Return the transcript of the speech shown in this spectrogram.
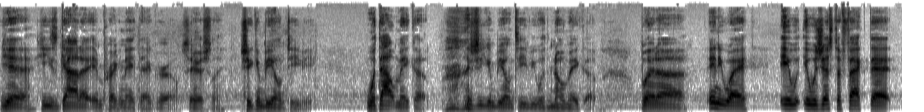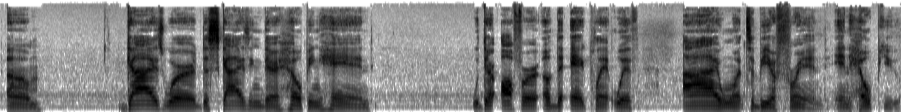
yeah, he's gotta impregnate that girl. Seriously, she can be on TV without makeup. she can be on TV with no makeup. But uh, anyway, it it was just the fact that um, guys were disguising their helping hand with their offer of the eggplant with I want to be a friend and help you.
